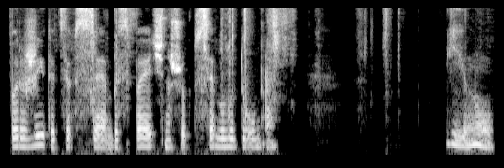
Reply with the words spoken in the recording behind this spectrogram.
пережити це все безпечно, щоб все було добре. І, ну,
